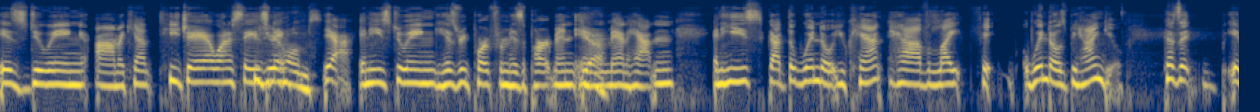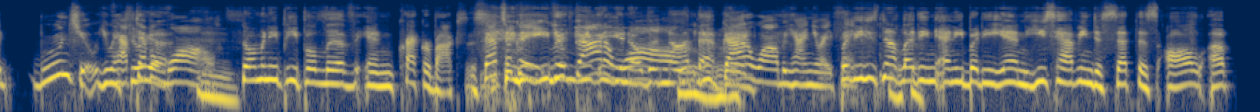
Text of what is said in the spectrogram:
is doing, um, I can't, TJ, I want to say his TJ name. Holmes. Yeah. And he's doing his report from his apartment in Yeah. Manhattan. And he's got the window. You can't have light fi- windows behind you because it, it ruins you. You have to have a wall. Mm. So many people live in cracker boxes. That's okay. even- You've got even, a you know, wall. they're not that You've got a wall behind you, I think. But he's not letting anybody in. He's having to set this all up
